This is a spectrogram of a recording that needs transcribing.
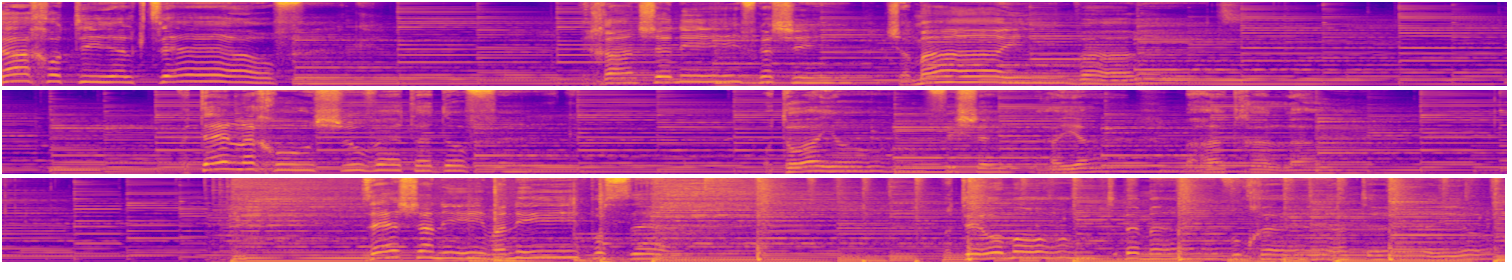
קח אותי אל קצה האופק, היכן שנפגשים שמיים וארץ. ותן לחוש שוב את הדופק, אותו היופי שהיה בהתחלה. זה שנים אני פוסע בתאומות במבוכי התהיות.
